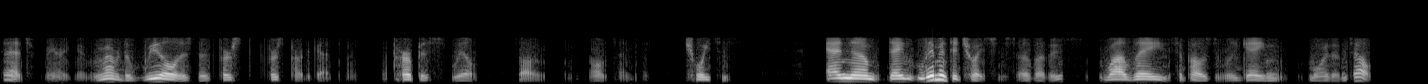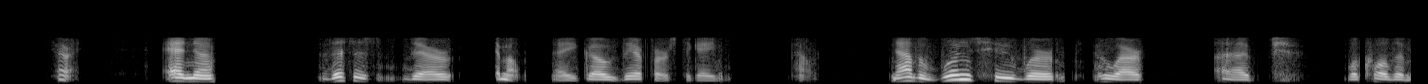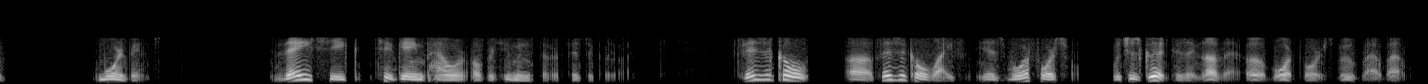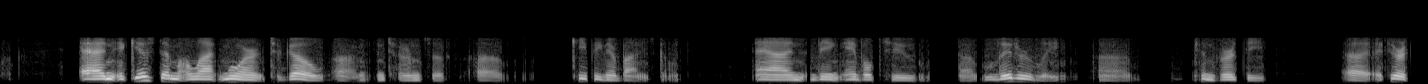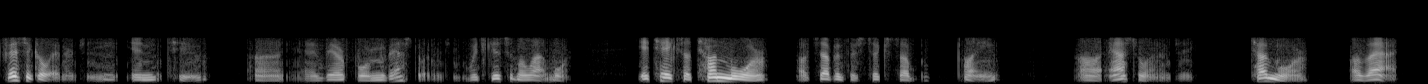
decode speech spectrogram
That's very good. Remember, the will is the first first part of God's mind. Purpose, will, it's all all the same. Choices, and um, they limit the choices of others while they supposedly gain more themselves. All right, and uh, this is their mo. They go there first to gain power. Now, the ones who were who are, uh, we'll call them more advanced. They seek to gain power over humans that are physically alive. Physical, uh, physical life is more forceful, which is good because they love that. Oh, more force, move, blah, blah, blah. And it gives them a lot more to go um, in terms of uh, keeping their bodies going and being able to uh, literally uh, convert the uh, etheric physical energy into uh, their form of astral energy, which gives them a lot more. It takes a ton more of seventh or sixth subplane uh, astral energy, ton more of that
